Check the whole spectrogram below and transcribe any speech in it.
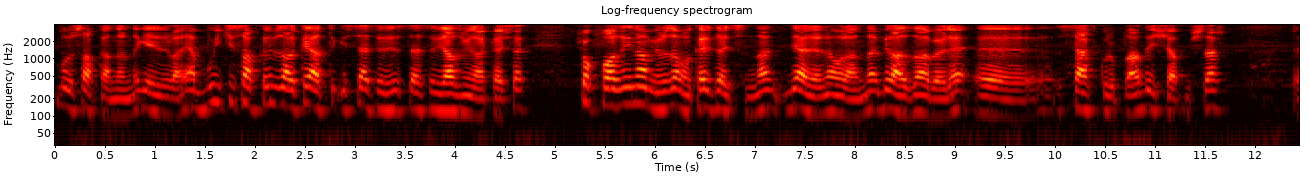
bu safkanların da geliri var. Yani bu iki safkanı biz arkaya attık. İsterseniz isterseniz yazmayın arkadaşlar. Çok fazla inanmıyoruz ama kalite açısından diğerlerine oranla biraz daha böyle e, sert gruplarda iş yapmışlar. E,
